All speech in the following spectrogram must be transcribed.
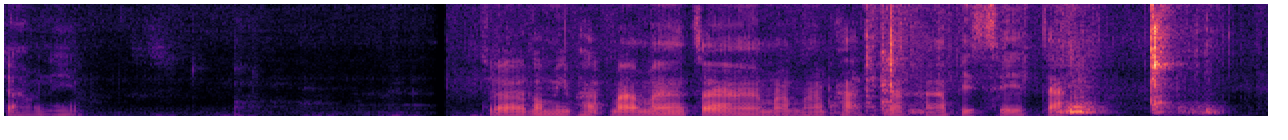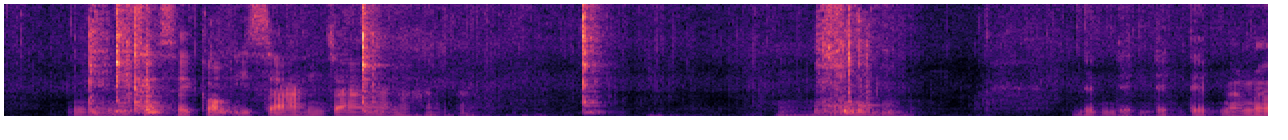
จ้าวันนี้จ้าเรามีผัดมาม่าจ้ามาม่าผัดนะคะพิเศษจ้ะนี่ใส่ไส้กรอกอีสานจ้านะครับ เด็ดเด็ดเด็ดเด็ดมาม่า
